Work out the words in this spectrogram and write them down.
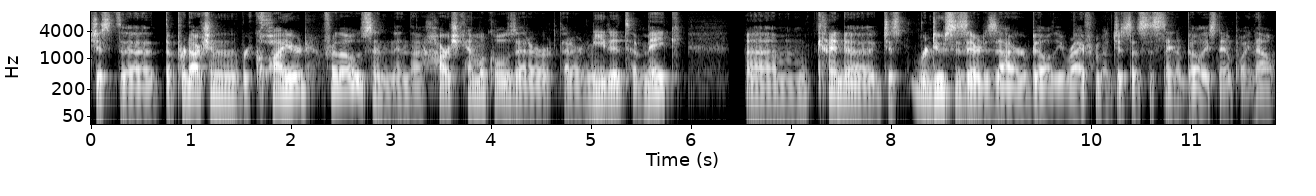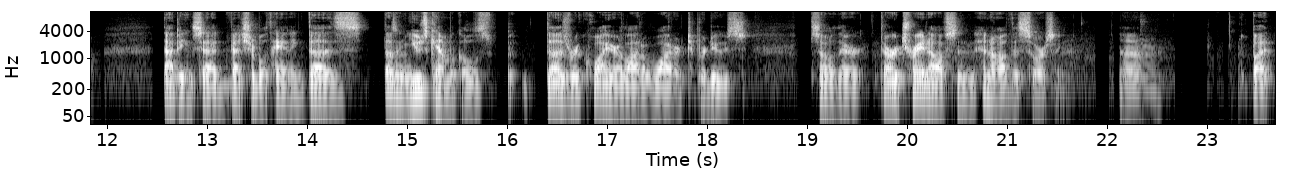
just the the production required for those and, and the harsh chemicals that are that are needed to make um, kind of just reduces their desirability, right? From a, just a sustainability standpoint. Now, that being said, vegetable tanning does doesn't use chemicals, but does require a lot of water to produce. So there there are trade offs in, in all this sourcing. Um, but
